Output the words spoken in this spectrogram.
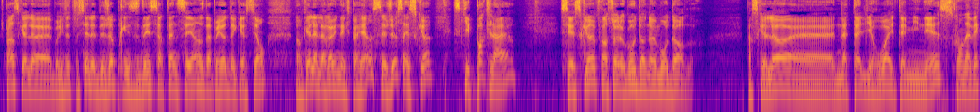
je pense que le, Brigitte Toussaint a déjà présidé certaines séances de la période de questions. Donc, elle, elle aura une expérience. C'est juste, est-ce que, ce qui est pas clair, c'est est-ce que François Legault donne un mot d'ordre, parce que là, euh, Nathalie Roy était ministre. Ce qu'on avait,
